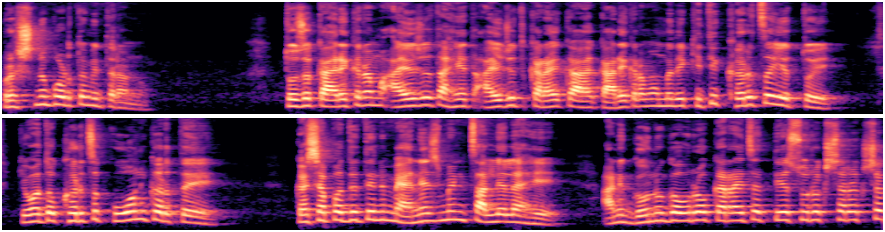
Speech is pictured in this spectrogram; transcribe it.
प्रश्न पडतो मित्रांनो तो जो कार्यक्रम आयोजित आहेत आयोजित कराय का कार्यक्रमामध्ये किती खर्च येतोय किंवा तो खर्च कोण करतंय कशा पद्धतीने मॅनेजमेंट चाललेलं आहे आणि गौरव करायचं ते सुरक्षा रक्षक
